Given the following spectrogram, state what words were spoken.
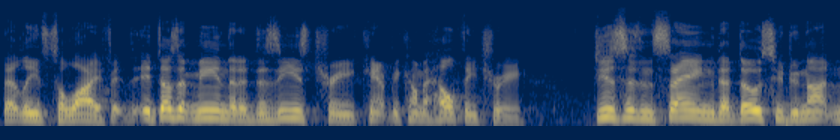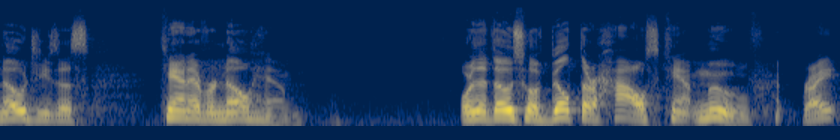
that leads to life. It, it doesn't mean that a diseased tree can't become a healthy tree. Jesus isn't saying that those who do not know Jesus can't ever know him, or that those who have built their house can't move, right?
